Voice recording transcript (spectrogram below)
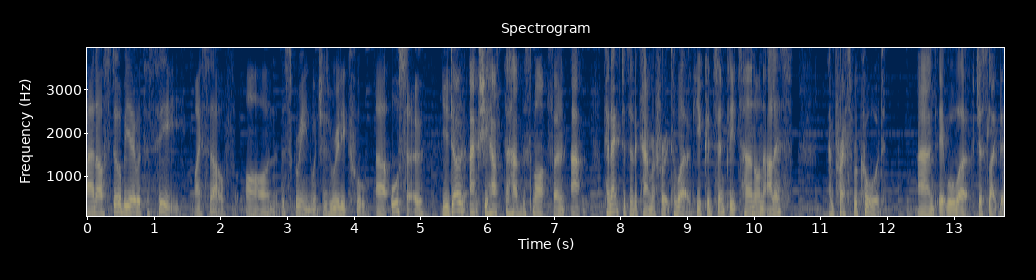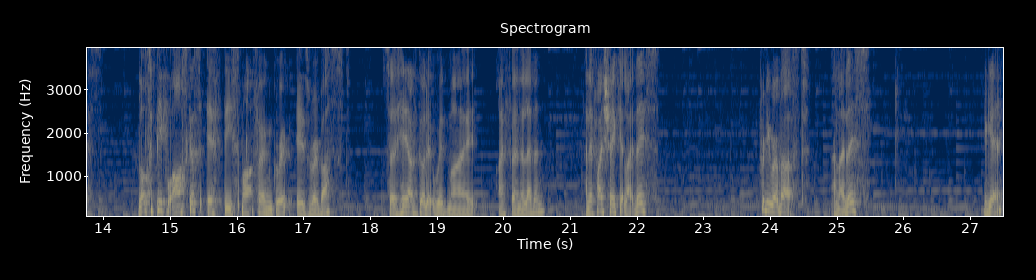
and I'll still be able to see myself on the screen, which is really cool. Uh, also, you don't actually have to have the smartphone app connected to the camera for it to work. You could simply turn on Alice and press record and it will work just like this. Lots of people ask us if the smartphone grip is robust. So here I've got it with my iPhone 11 and if I shake it like this, pretty robust. And like this, again,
